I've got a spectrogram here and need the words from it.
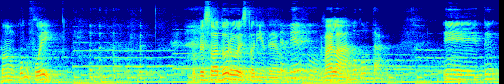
pão. Como foi? O pessoal adorou a historinha dela. É mesmo? Vai lá. Eu vou contar. É, tem-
